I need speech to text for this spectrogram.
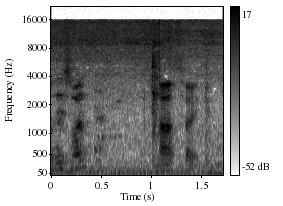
Oh, this one? Oh, sorry.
